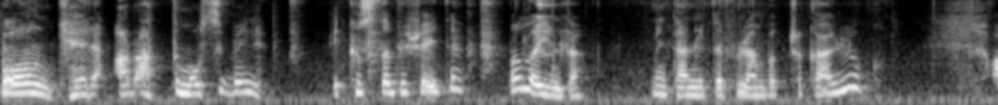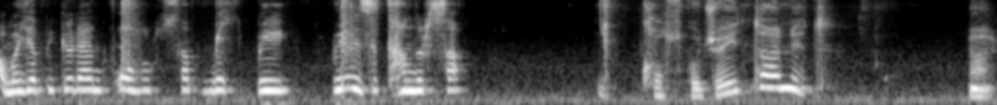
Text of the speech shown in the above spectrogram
on kere arattım o Sibel'i. E kız da bir şeyde, balayında. İnternette falan bakacak hali yok. Ama ya bir gören olursa, bir, bir birisi tanırsa? Koskoca internet. Yani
